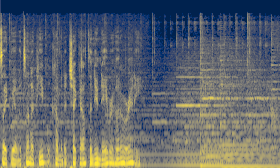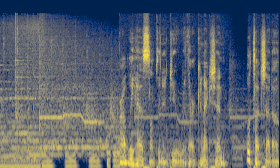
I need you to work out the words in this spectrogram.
Looks like we have a ton of people coming to check out the new neighborhood already. Probably has something to do with our connection. We'll touch that up.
